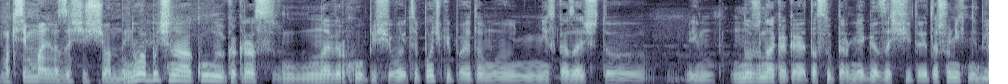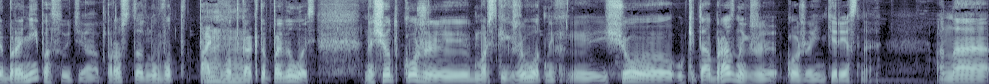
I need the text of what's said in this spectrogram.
максимально защищенной. Ну, обычно акулы как раз наверху пищевой цепочки, поэтому не сказать, что им нужна какая-то супер-мега защита. Это ж у них не для брони, по сути, а просто, ну, вот так Мгм. вот как-то повелось. Насчет кожи морских животных, э, еще у китообразных же кожа интересная. Она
